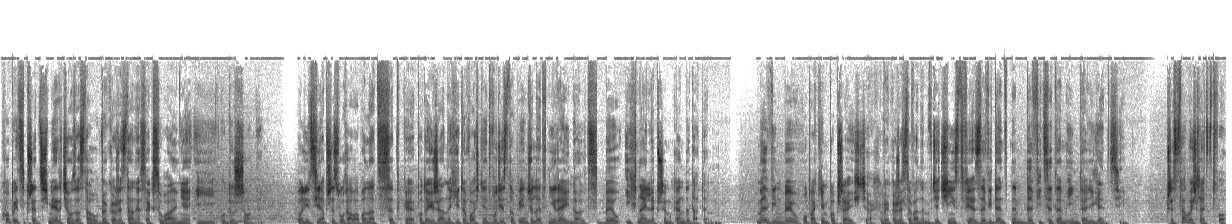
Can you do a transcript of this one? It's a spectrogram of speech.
Chłopiec przed śmiercią został wykorzystany seksualnie i uduszony. Policja przesłuchała ponad setkę podejrzanych i to właśnie 25-letni Reynolds był ich najlepszym kandydatem. Melvin był chłopakiem po przejściach, wykorzystywanym w dzieciństwie z ewidentnym deficytem inteligencji. Przez całe śledztwo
